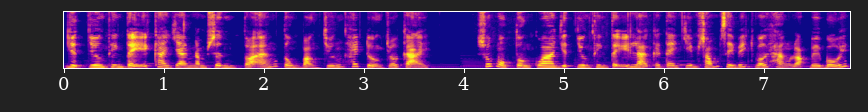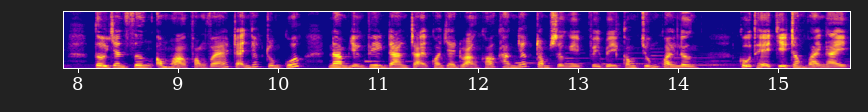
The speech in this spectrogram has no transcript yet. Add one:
Dịch Dương Thiên Tỷ khai gian năm sinh, tòa án tung bằng chứng hết đường chối cãi. Suốt một tuần qua, Dịch Dương Thiên Tỷ là cái tên chiếm sóng Cbiz với hàng loạt bê bối. Từ danh xưng ông hoàng phòng vé trẻ nhất Trung Quốc, nam diễn viên đang trải qua giai đoạn khó khăn nhất trong sự nghiệp vì bị công chúng quay lưng. Cụ thể chỉ trong vài ngày,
